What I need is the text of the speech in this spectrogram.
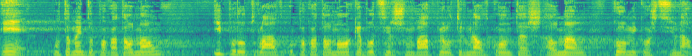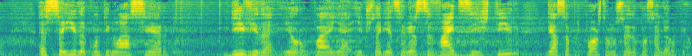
é o tamanho do pacote alemão, e por outro lado, o pacote alemão acabou de ser chumbado pelo Tribunal de Contas alemão como inconstitucional. A saída continua a ser dívida europeia e gostaria de saber se vai desistir dessa proposta no seio do Conselho Europeu.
